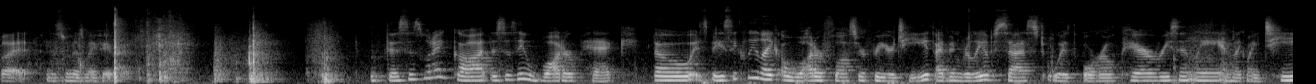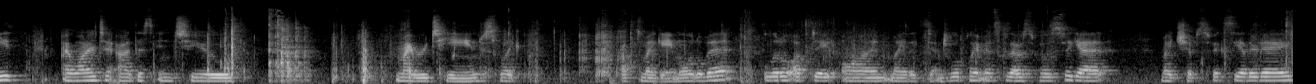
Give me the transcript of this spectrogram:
but this one is my favorite this is what I got. This is a water pick. So it's basically like a water flosser for your teeth. I've been really obsessed with oral care recently and like my teeth. I wanted to add this into my routine just like up to my game a little bit. A little update on my like dental appointments because I was supposed to get my chips fixed the other day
